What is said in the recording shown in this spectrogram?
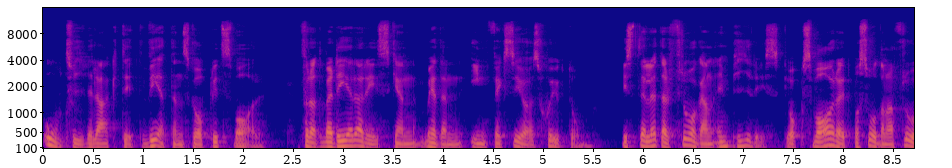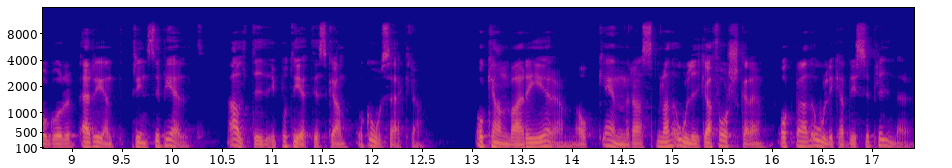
otvivelaktigt vetenskapligt svar för att värdera risken med en infektiös sjukdom. Istället är frågan empirisk och svaret på sådana frågor är rent principiellt alltid hypotetiska och osäkra. och kan variera och ändras mellan olika forskare och mellan olika discipliner,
